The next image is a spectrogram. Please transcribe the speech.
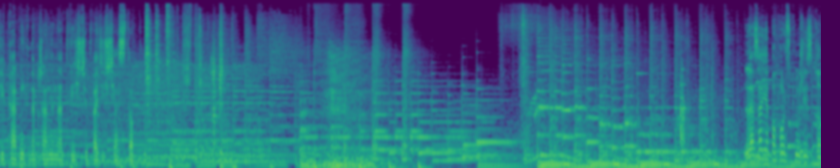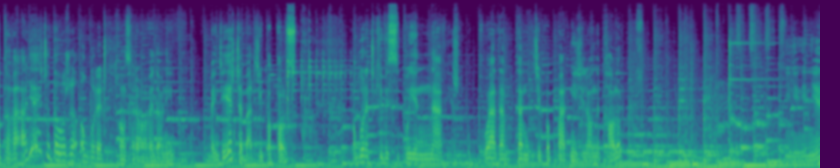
Piekarnik nagrzany na 220 stopni. Lasagna po polsku już jest gotowa, ale ja jeszcze dołożę ogóreczki konserwowe do niej. Będzie jeszcze bardziej po polsku. Ogóreczki wysypuję na wierzch. Układam tam, gdzie popadnie zielony kolor. Nie, nie, nie, nie.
